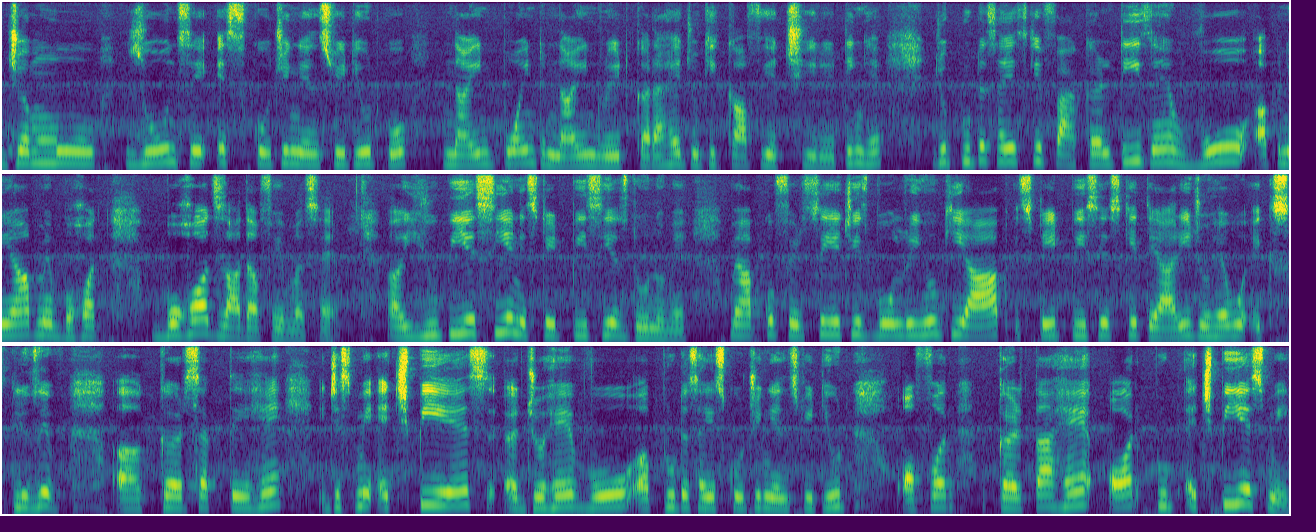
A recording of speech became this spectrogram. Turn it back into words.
जम्मू जोन से इस कोचिंग इंस्टीट्यूट को 9.9 रेट करा है, जो कि काफ़ी अच्छी रेटिंग है। जो प्लूटो साइंस की फैकल्टीज़ हैं, वो अपने आप में बहुत बहुत ज़्यादा फ़ेमस है। U P S C and state P C S दोनों में। मैं आपको फिर से ये चीज़ बोल रही हूँ कि आप स्टेट पी सी एस की तैयारी जो है, वो एक्सक्लूसिव कर सकते हैं, जिसमें एच पी एस जो है, वो Pluto science coaching institute offer करता है। और एच पी एस में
